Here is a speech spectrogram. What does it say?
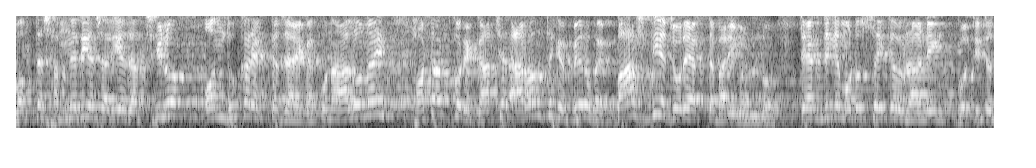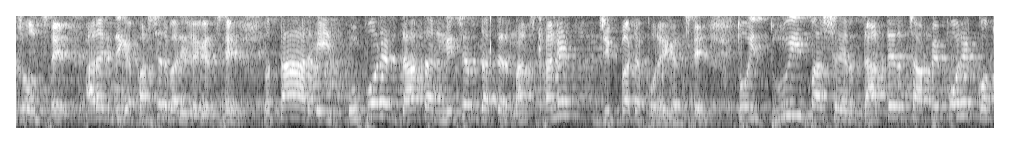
বক্তা সামনে দিয়ে চালিয়ে যাচ্ছিল। অন্ধকার একটা জায়গা, কোনো আলো নাই। হঠাৎ করে গাছের আড়াল থেকে বের হয়ে বাঁশ দিয়ে জোরে একটা বাড়ি মারলো। তো একদিকে মোটরসাইকেল রানিং, গতিতে চলছে আর একদিকে বাঁশের বাড়ি লেগেছে। তো তার এই উপরের দাঁত আর নিচের দাঁতের মাঝখানে জিব্বাটা পড়ে গেছে। তো ওই দুই পাশের দাঁতের চাপে পড়ে কত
